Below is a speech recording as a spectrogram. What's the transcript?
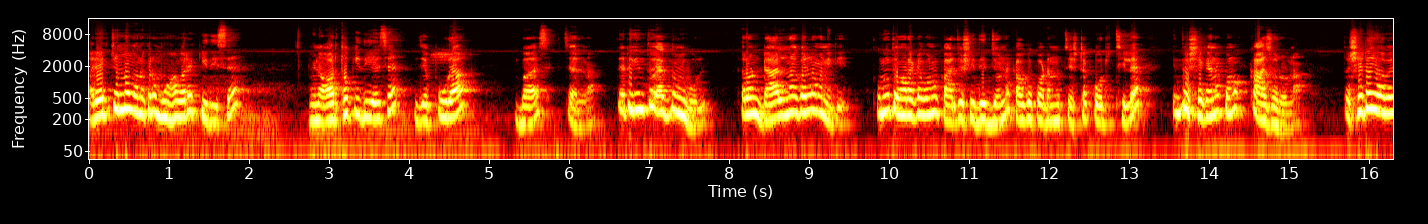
আর এর জন্য মনে করো মুহাবারে কি দিছে মানে অর্থ কি দিয়েছে? যে পুরা বাস চলনা। তো এটা কিন্তু একদমই ভুল। কারণ ডাল না গেল মানে কি? তুমি তোমার একটা কোনো কার্যসিদ্ধির জন্য কাউকে পটানোর চেষ্টা করছিলে, কিন্তু সেখানে কোনো কাজ হলো না। তো সেটাই হবে।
